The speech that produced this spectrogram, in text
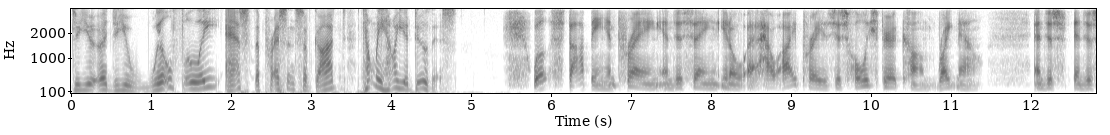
do you uh, do you willfully ask the presence of God? Tell me how you do this. Well, stopping and praying and just saying, you know, uh, how I pray is just Holy Spirit come right now. And just and just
